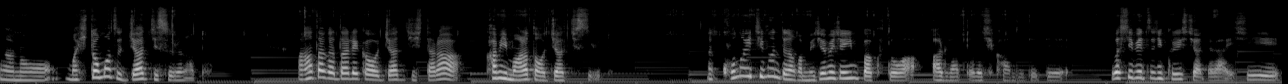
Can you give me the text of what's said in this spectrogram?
あの、まあ、人をまずジャッジするなと。あなたが誰かをジャッジしたら、神もあなたをジャッジすると。この一文ってなんかめちゃめちゃインパクトがあるなって私感じてて、私別にクリスチャンじゃないし、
